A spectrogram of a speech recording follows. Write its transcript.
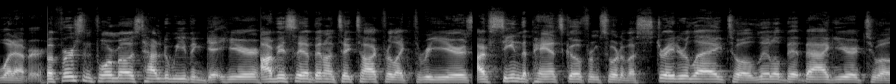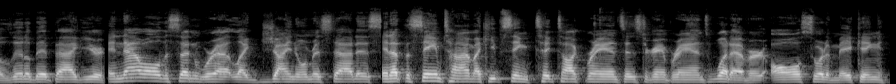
whatever. But first and foremost, how did we even get here? Obviously, I've been on TikTok for like three years. I've seen the pants go from sort of a straighter leg to a little bit baggier to a little bit baggier. And now all of a sudden we're at like ginormous status. And at the same time, I keep seeing TikTok brands, Instagram brands, whatever, all sort of making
